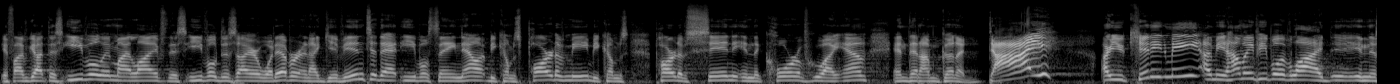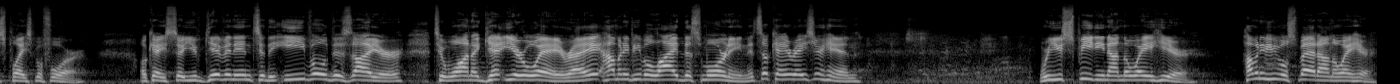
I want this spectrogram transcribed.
if I've got this evil in my life, this evil desire, whatever, and I give in to that evil thing, now it becomes part of me, becomes part of sin in the core of who I am, and then I'm going to die? Are you kidding me? I mean, how many people have lied in this place before? Okay, so you've given in to the evil desire to want to get your way, right? How many people lied this morning? It's okay, raise your hand. Were you speeding on the way here? How many people sped on the way here?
